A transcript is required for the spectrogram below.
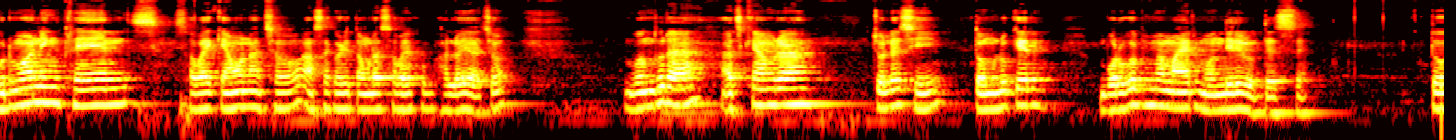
গুড মর্নিং ফ্রেন্ডস সবাই কেমন আছো? আশা করি তোমরা সবাই খুব ভালোই আছো। বন্ধুরা, আজকে আমরা চলেছি তমলুকের বর্গভীমা মায়ের মন্দিরের উদ্দেশ্যে। তো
